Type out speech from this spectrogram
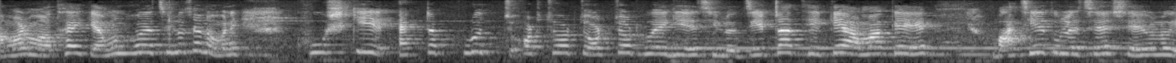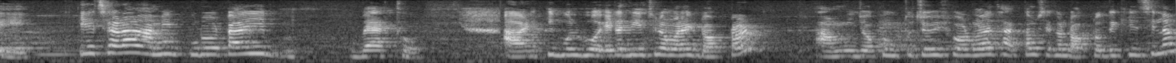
আমার মাথায় কেমন হয়েছিল জানো? মানে খুশকির একটা পুরো চটচট চটচট হয়ে গিয়েছিল। যেটা থেকে আমাকে বাঁচিয়ে তুলেছে সে হলো এ। এছাড়া আমি পুরোটাই ব্যর্থ। আর কি বলব, এটা দিয়েছিল আমার এক ডক্টর আমি যখন উত্তর চব্বিশ পরগনায় থাকতাম, সেখানে ডক্টর দেখিয়েছিলাম।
